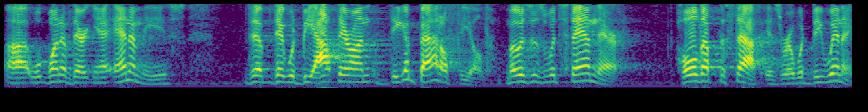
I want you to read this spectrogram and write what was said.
uh, one of their you know, enemies, the, they would be out there on the battlefield. Moses would stand there Hold up the staff. Israel would be winning.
